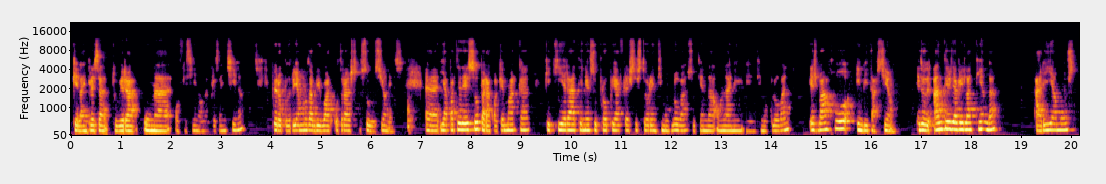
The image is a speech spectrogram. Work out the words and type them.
que la empresa tuviera una oficina, una empresa en China, pero podríamos averiguar otras soluciones. Eh, y aparte de eso, para cualquier marca que quiera tener su propia Flash Store en Timo Global, su tienda online en Timo Global, es bajo invitación. Entonces, antes de abrir la tienda, haríamos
